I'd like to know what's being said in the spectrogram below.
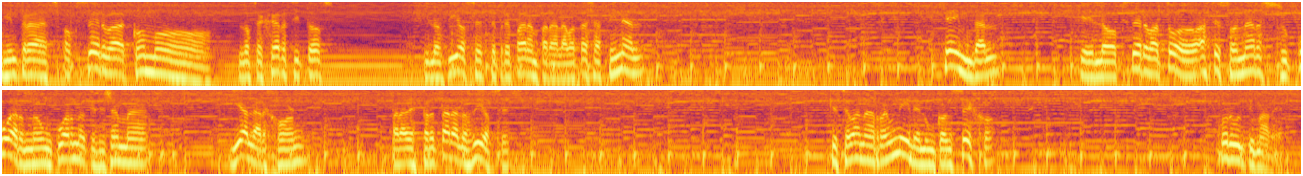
Mientras observa cómo los ejércitos y los dioses se preparan para la batalla final, Heimdall que lo observa todo, hace sonar su cuerno, un cuerno que se llama Yalarhorn, para despertar a los dioses, que se van a reunir en un consejo por última vez.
